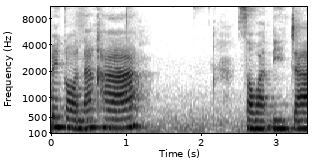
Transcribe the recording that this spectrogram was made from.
ไปก่อนนะคะ สวัสดีจ้า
